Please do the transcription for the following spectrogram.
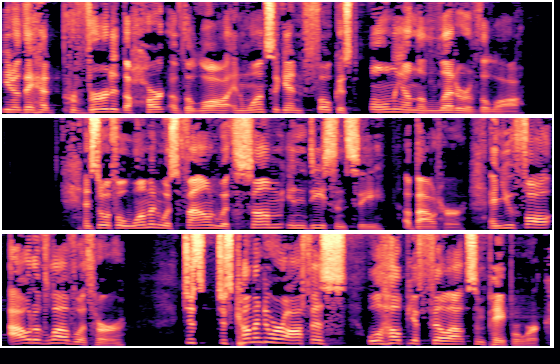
you know, they had perverted the heart of the law and once again focused only on the letter of the law. And so, if a woman was found with some indecency about her and you fall out of love with her, just, just come into her office. We'll help you fill out some paperwork.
